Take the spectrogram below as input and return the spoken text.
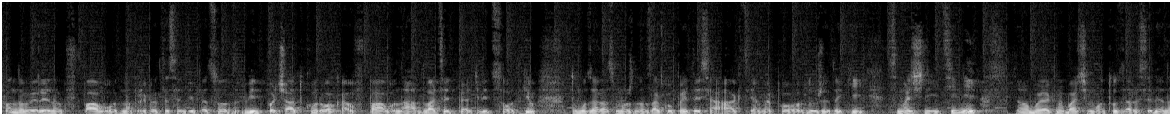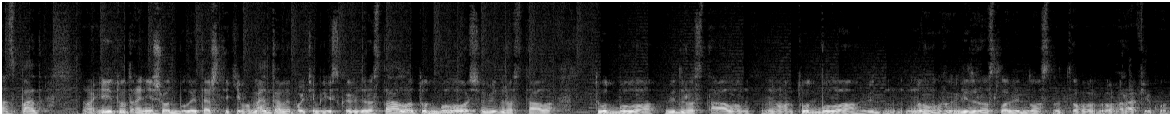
фондовий ринок впав, от, наприклад, S&P 500 від початку року впав на 25%, тому зараз можна закупитися акціями по дуже такій смачній ціні. Ну, Бо як ми бачимо, тут зараз іде на спад. Ну, І тут раніше от були теж такі моменти, але потім різко відростало. Тут було ось відростало. Тут було відростало, ну, тут було від, ну, відросло відносно того графіку.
